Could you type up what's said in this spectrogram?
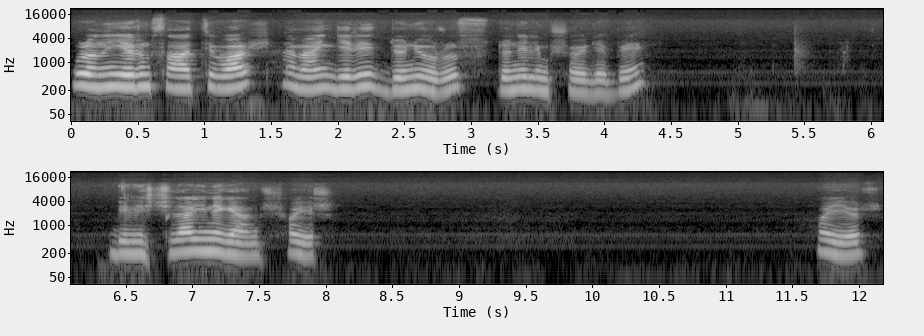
Buranın yarım saati var. Hemen geri dönüyoruz. Dönelim şöyle bir. Beleşçiler yine gelmiş. Hayır. Hayır.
